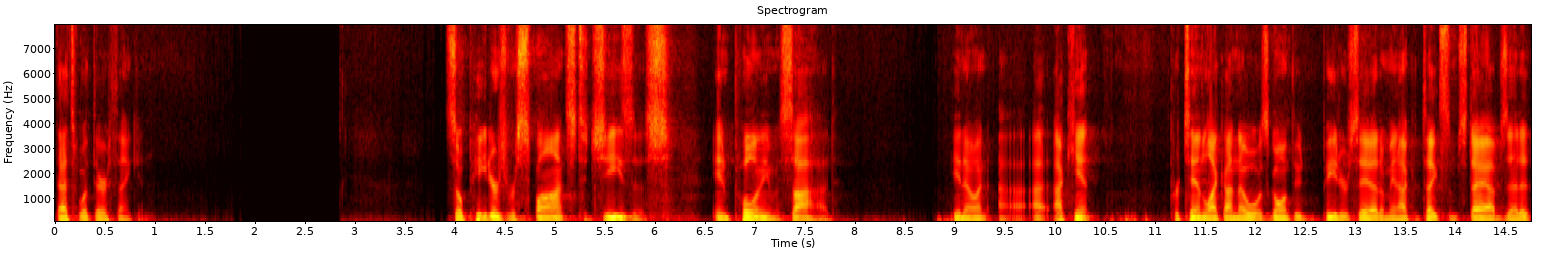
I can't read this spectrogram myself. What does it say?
That's what they're thinking. So, Peter's response to Jesus in pulling him aside, you know, and I, I, can't pretend like I know what was going through Peter's head. I mean, I could take some stabs at it.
